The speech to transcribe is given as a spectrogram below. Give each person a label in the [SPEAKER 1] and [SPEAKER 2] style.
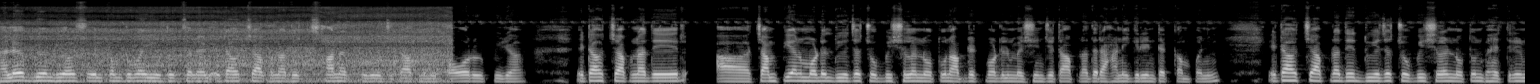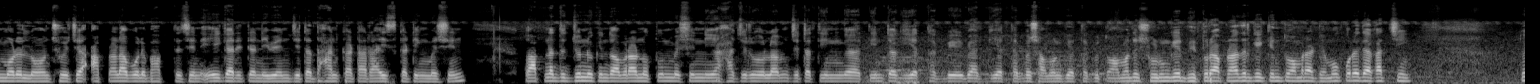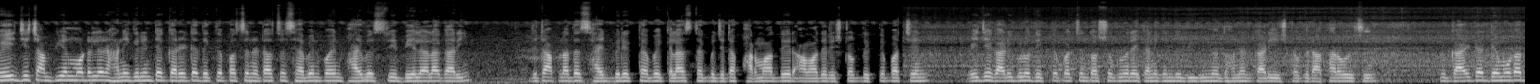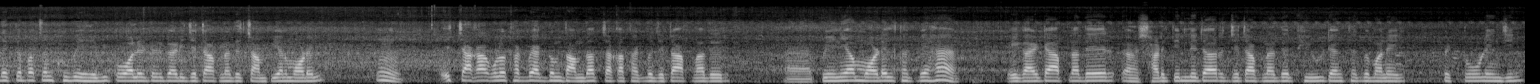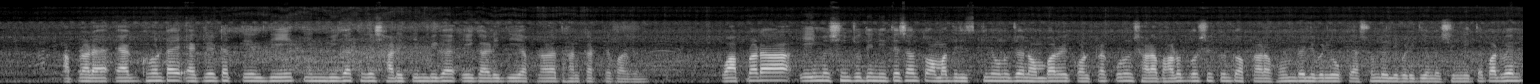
[SPEAKER 1] Hello everyone viewers, welcome to my YouTube channel. এটা হচ্ছে আপনাদের ছানার পুরো যেটা আপনাদের পাওয়ার উইপিরা এটা হচ্ছে আপনাদের চ্যাম্পিয়ন মডেল দুই হাজার চব্বিশ সালের নতুন আপডেট মডেল মেশিন যেটা আপনাদের হানি গ্রিন টেক কোম্পানি এটা হচ্ছে আপনাদের দুই হাজার চব্বিশ সালের নতুন ভেতরিন মডেল লঞ্চ হয়েছে। আপনারা বলে ভাবতেছেন, এই গাড়িটা নেবেন যেটা ধান কাটা রাইস কাটিং মেশিন তো আপনাদের জন্য কিন্তু আমরা নতুন মেশিন নিয়ে হাজির হলাম, যেটা তিন তিনটা গিয়ার থাকবে ব্যাক গিয়ার থাকবে, সামন গিয়ার থাকবে। তো আমাদের শোরুমের ভেতরে আপনাদেরকে কিন্তু আমরা ডেমো করে দেখাচ্ছি। তো এই যে চ্যাম্পিয়ন মডেলের হানি গ্রিন গাড়িটা দেখতে পাচ্ছেন, এটা হচ্ছে সেভেন পয়েন্ট ফাইভ এসপি বেলওয়ালা গাড়ি, যেটা আপনাদের সাইড ব্রেক থাকবে ক্লাস থাকবে, যেটা ফার্মারদের আমাদের স্টক দেখতে পাচ্ছেন। এই যে গাড়িগুলো দেখতে পাচ্ছেন দর্শকদের এখানে কিন্তু বিভিন্ন ধরনের গাড়ি স্টকে রাখা রয়েছে। তো গাড়িটার ডেমোটা দেখতে পাচ্ছেন, খুবই হেভি কোয়ালিটির গাড়ি, যেটা আপনাদের চ্যাম্পিয়ন মডেল হুম, এই চাকাগুলো থাকবে, একদম দামদার চাকা থাকবে, যেটা আপনাদের প্রিমিয়াম মডেল থাকবে হ্যাঁ। এই গাড়িটা আপনাদের সাড়ে তিন লিটার, যেটা আপনাদের ফিউল ট্যাঙ্ক থাকবে মানে পেট্রোল ইঞ্জিন। আপনারা এক ঘন্টায় এক লিটার তেল দিয়ে তিন বিঘা থেকে সাড়ে তিন বিঘা এই গাড়ি দিয়ে আপনারা ধান কাটতে পারবেন। ও আপনারা এই মেশিন যদি নিতে চান, তো আমাদের স্ক্রিন অনুযায়ী নম্বরে কন্ট্যাক্ট করুন। সারা ভারতবর্ষে কিন্তু আপনারা হোম ডেলিভারি ও ক্যাশ অন ডেলিভারি দিয়ে মেশিন নিতে পারবেন।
